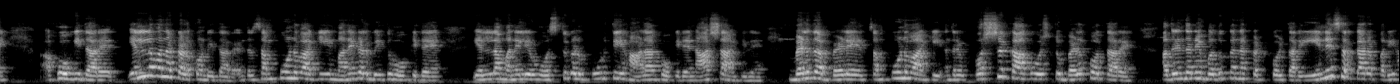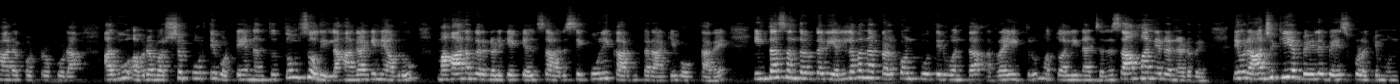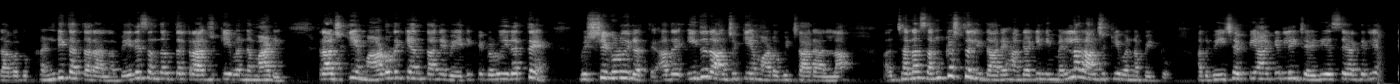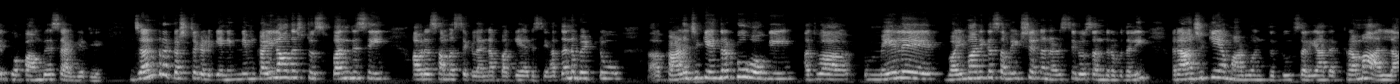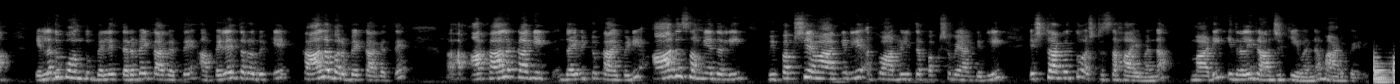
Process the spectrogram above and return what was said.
ಹೋಗಿದ್ದಾರೆ, ಎಲ್ಲವನ್ನ ಕಳ್ಕೊಂಡಿದ್ದಾರೆ. ಅಂದ್ರೆ ಸಂಪೂರ್ಣವಾಗಿ ಮನೆಗಳು ಬಿದ್ದು ಹೋಗಿದೆ, ಎಲ್ಲ ಮನೇಲಿ ವಸ್ತುಗಳು ಪೂರ್ತಿ ಹಾಳಾಗಿ ಹೋಗಿದೆ, ನಾಶ ಆಗಿದೆ. ಬೆಳೆದ ಬೆಳೆ ಸಂಪೂರ್ಣವಾಗಿ ಅಂದ್ರೆ ವರ್ಷಕ್ಕಾಗುವಷ್ಟು ಬೆಳ್ಕೋತಾರೆ ಅದರಿಂದನೇ ಬದುಕನ್ನ ಕಟ್ಕೊಳ್ತಾರೆ. ಏನೇ ಸರ್ಕಾರ ಪರಿಹಾರ ಕೊಟ್ಟರು ಕೂಡ ಅದು ಅವರ ವರ್ಷ ಪೂರ್ತಿ ಹೊಟ್ಟೆಯನ್ನಂತೂ ತುಂಬಿಸೋದಿಲ್ಲ. ಹಾಗಾಗಿನೇ ಅವರು ಮಹಾನಗರಗಳಿಗೆ ಕೆಲಸ ಅರಸಿ ಕೂಲಿ ಕಾರ್ಮಿಕರಾಗಿ ಹೋಗ್ತಾರೆ. ಇಂಥ ಸಂದರ್ಭದಲ್ಲಿ ಎಲ್ಲವನ್ನ ಕಳ್ಕೊಂಡು ಕೂತಿರುವಂತ ರೈತರು ಮತ್ತು ಅಲ್ಲಿನ ಜನಸಾಮಾನ್ಯರ ನಡುವೆ ನೀವು ರಾಜಕೀಯ ಬೇಳೆ ಬೇಯಿಸ್ಕೊಳ್ಳಕ್ಕೆ ಮುಂದಾಗೋದು ಖಂಡಿತ ತರ ಅಲ್ಲ. ಬೇರೆ ಸಂದರ್ಭದಲ್ಲಿ ರಾಜಕೀಯವನ್ನ ಮಾಡಿ. ರಾಜಕೀಯ ಮಾಡೋದಕ್ಕೆ ಅಂತಾನೆ ವೇದಿಕೆಗಳು ಇರತ್ತೆ, ವಿಷಯಗಳು ಇರತ್ತೆ. ಆದ್ರೆ ಇದು ರಾಜಕೀಯ ಮಾಡೋ ವಿಚಾರ ಅಲ್ಲ. ಜನ ಸಂಕಷ್ಟದಲ್ಲಿದ್ದಾರೆ. ಹಾಗಾಗಿ ನಿಮ್ಮೆಲ್ಲ ರಾಜಕೀಯವನ್ನ ಬಿಟ್ಟು, ಅದು ಬಿಜೆಪಿ ಆಗಿರ್ಲಿ ಜೆಡಿಎಸ್ ಆಗಿರ್ಲಿ ಅಥವಾ ಕಾಂಗ್ರೆಸ್ ಆಗಿರ್ಲಿ, ಜನರ ಕಷ್ಟಗಳಿಗೆ ನಿಮ್ ನಿಮ್ ಕೈಲಾದಷ್ಟು ಸ್ಪಂದಿಸಿ ಅವರ ಸಮಸ್ಯೆಗಳನ್ನ ಬಗೆಹರಿಸಿ, ಅದನ್ನ ಬಿಟ್ಟು ಕಾಳಜಿ ಕೇಂದ್ರಕ್ಕೂ ಹೋಗಿ ಅಥವಾ ಮೇಲೆ ವೈಮಾನಿಕ ಸಮೀಕ್ಷೆಯನ್ನ ನಡೆಸಿರೋ ಸಂದರ್ಭದಲ್ಲಿ ರಾಜಕೀಯ ಮಾಡುವಂತದ್ದು ಸರಿಯಾದ ಕ್ರಮ ಅಲ್ಲ. ಎಲ್ಲದಕ್ಕೂ ಒಂದು ಬೆಲೆ ತರಬೇಕಾಗತ್ತೆ. ಆ ಬೆಲೆ ತರೋದಕ್ಕೆ ಕಾಲ ಬರ್ಬೇಕಾಗತ್ತೆ. ಆ ಕಾಲಕ್ಕಾಗಿ ದಯವಿಟ್ಟು ಕಾಯ್ಬೇಡಿ. ಆದ ಸಮಯದಲ್ಲಿ ವಿಪಕ್ಷವಾಗಿರ್ಲಿ ಅಥವಾ ಆಡಳಿತ ಪಕ್ಷವೇ ಆಗಿರ್ಲಿ, ಎಷ್ಟಾಗುತ್ತೋ ಅಷ್ಟು ಸಹಾಯವನ್ನ ಮಾಡಿ, ಇದರಲ್ಲಿ ರಾಜಕೀಯವನ್ನ ಮಾಡಬೇಡಿ.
